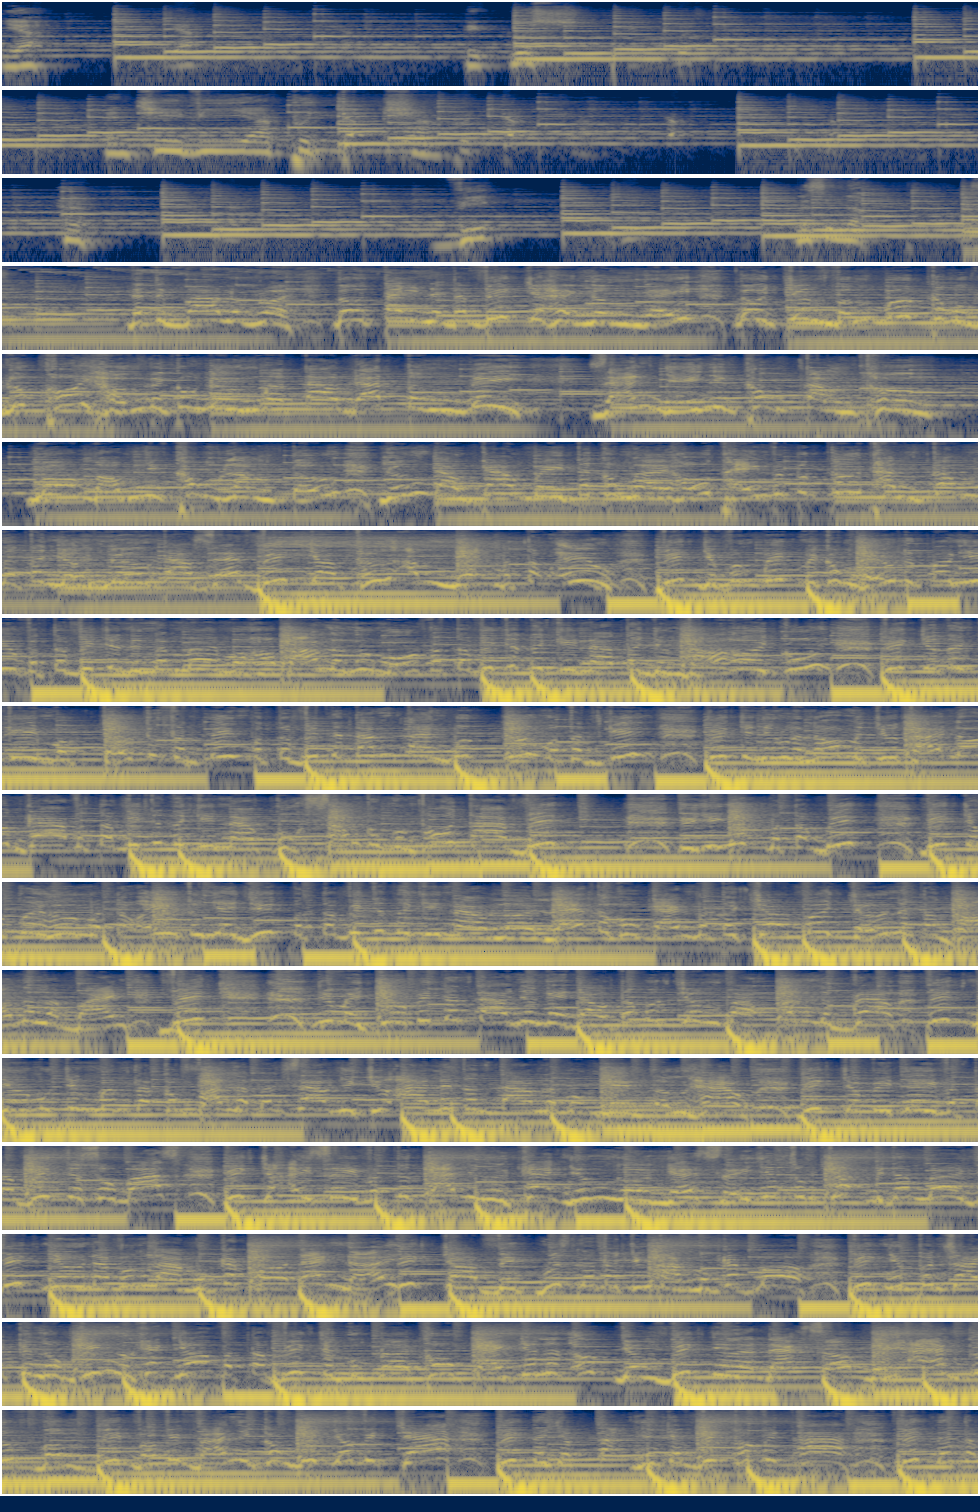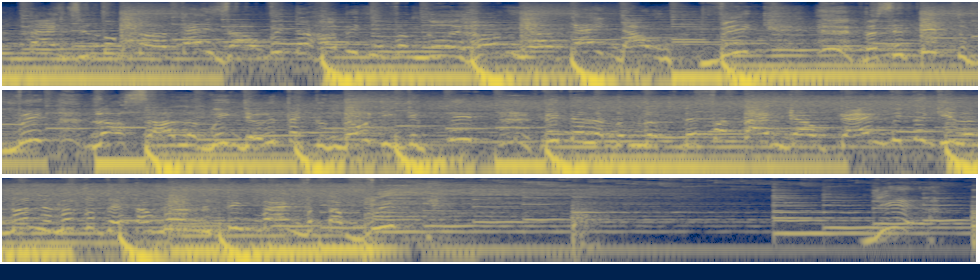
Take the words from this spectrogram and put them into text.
Yeah. Yeah. Big Wish. And GVI uh, Production. Viết. Listen up. Đã từng bao lâu rồi, đôi tay này đã viết cho hề ngừng nghỉ Đôi chân vẫn bước không một lúc hối hận về con đường mà tao đã từng đi Giản dị nhưng không tầm thường Mơ mộng nhưng không lầm tưởng ngẩng đầu cao vì ta không hề hổ thẹn với bất cứ. lolé, giữ ta cường đối diện trực tiếp. Biết đây là động lực để phá tan rào cản. Biết tới khi là nó nên nó có thể tạo nên được tiếng vang và ta viết yeah.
